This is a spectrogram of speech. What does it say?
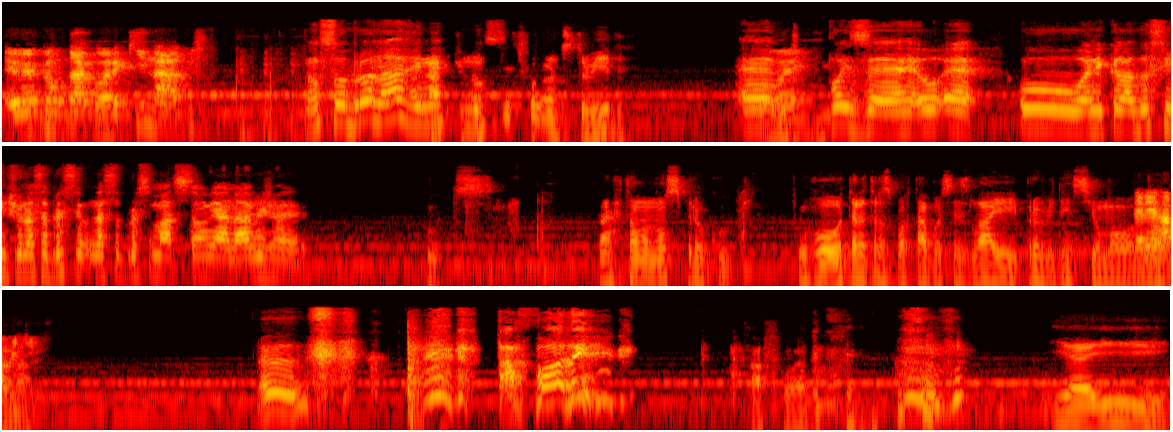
Eu ia perguntar agora, que nave? Não sobrou nave, A né? nave de Não- vocês foram destruídas? É, pois é, eu- é, o aniquilador sentiu nessa, nessa aproximação e a nave já era. Putz. Ah, então não se preocupe. Eu vou teletransportar vocês lá e providencio uma Pera aí, nova rapidinho. Ah. tá foda, hein? Tá foda. e aí,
